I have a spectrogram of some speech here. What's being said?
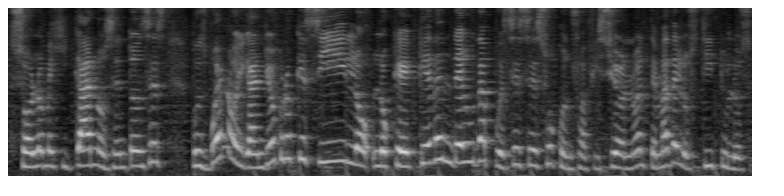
solo mexicanos. Entonces, pues bueno, oigan, yo creo que sí, lo, lo que queda en deuda, pues es eso con su afición, ¿no? El tema de los títulos.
